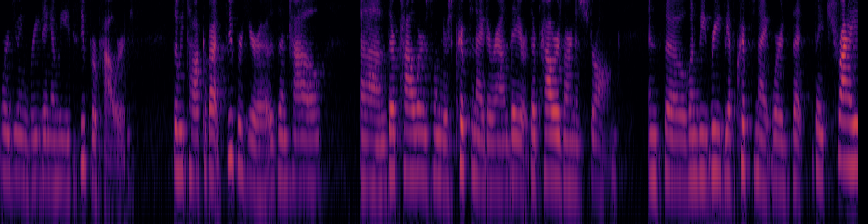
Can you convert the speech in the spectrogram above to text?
we're doing reading and we use superpowers. So we talk about superheroes and how um, their powers, when there's kryptonite around, they their powers aren't as strong. And so when we read, we have kryptonite words that they try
